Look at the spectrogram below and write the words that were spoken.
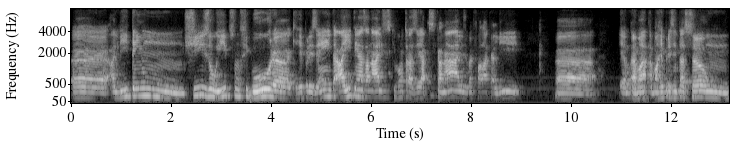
é, ali tem um X ou Y figura que representa, aí tem as análises que vão trazer a psicanálise, vai falar que ali é, é uma, é uma representação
